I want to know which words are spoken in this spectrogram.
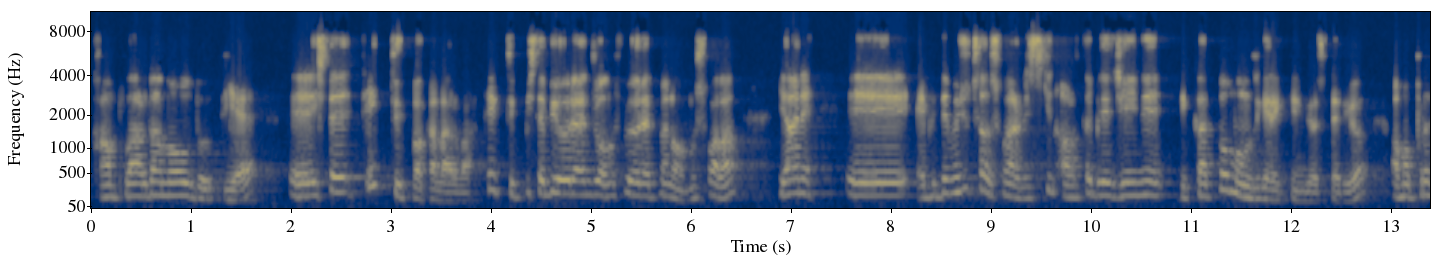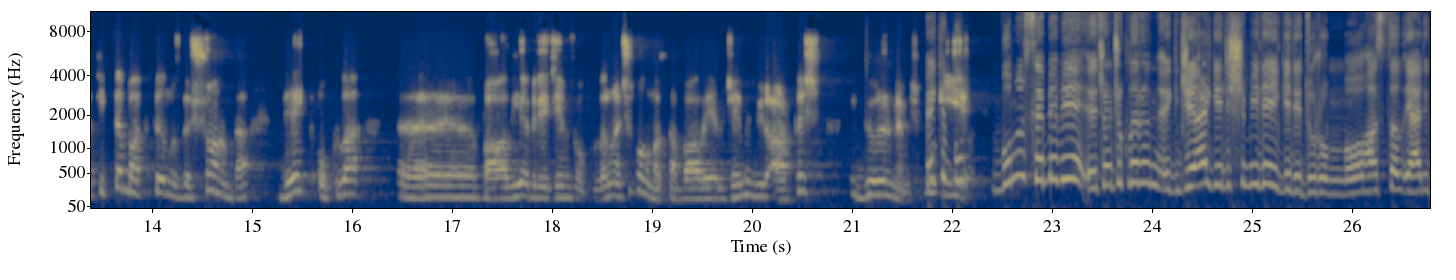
kamplarda ne oldu diye e, işte tek tük vakalar var. Tek tük işte bir öğrenci olmuş, bir öğretmen olmuş falan. Yani e, epidemiolojik çalışmalar riskin artabileceğini, dikkatli olmamız gerektiğini gösteriyor. Ama pratikte baktığımızda şu anda direkt okula e, bağlayabileceğimiz, okulların açık olmasına bağlayabileceğimiz bir artış görülmemiş. Bu Peki iyi. bu, bunun sebebi e, çocukların e, ciğer gelişimiyle ilgili durum mu? Hasta yani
